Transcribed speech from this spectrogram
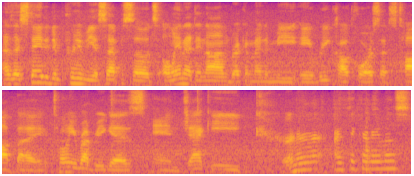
As I stated in previous episodes, Elena Danaan recommended me a recall course that's taught by Tony Rodriguez and Jackie Kerner, I think her name is.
